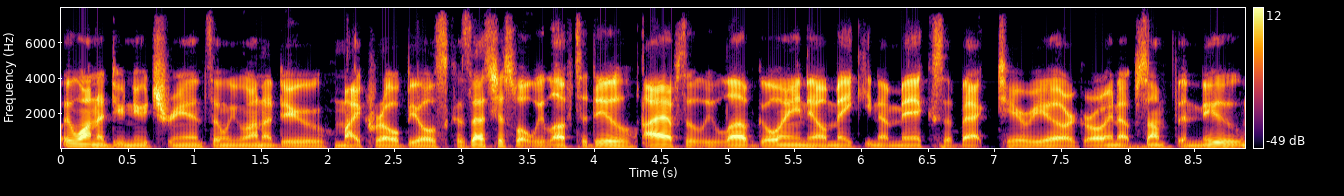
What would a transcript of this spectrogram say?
we want to do nutrients and we want to do microbials because that's just what we love to do. I absolutely love going, you know, making a mix of bacteria or growing up something new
